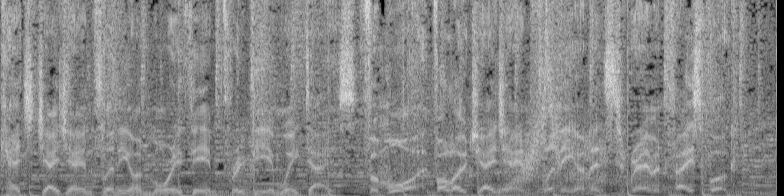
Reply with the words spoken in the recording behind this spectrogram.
Catch JJ and Flinny on More FM 3 p.m. weekdays. For more, follow JJ and Flinny on Instagram and Facebook.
